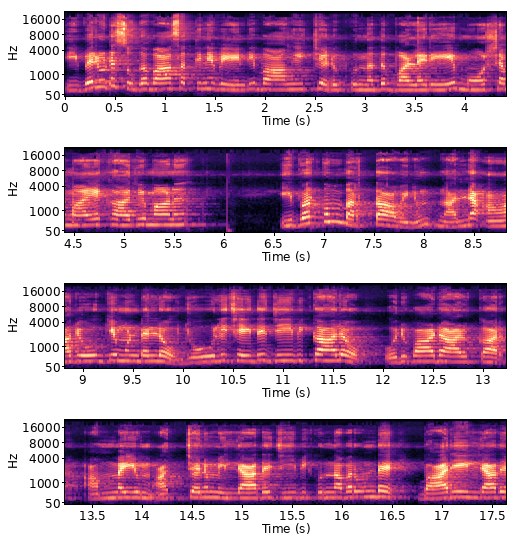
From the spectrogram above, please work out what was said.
ഇവരുടെ സുഖവാസത്തിന് വേണ്ടി വാങ്ങിച്ചെടുക്കുന്നത് വളരെ മോശമായ കാര്യമാണ്. ഇവർക്കും ഭർത്താവിനും നല്ല ആരോഗ്യമുണ്ടല്ലോ. ജോലി ചെയ്ത് ജീവിക്കാലോ. ഒരുപാട് ആൾക്കാർ അമ്മയും അച്ഛനും ഇല്ലാതെ ജീവിക്കുന്നവരുണ്ട്. ഭാര്യയില്ലാതെ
